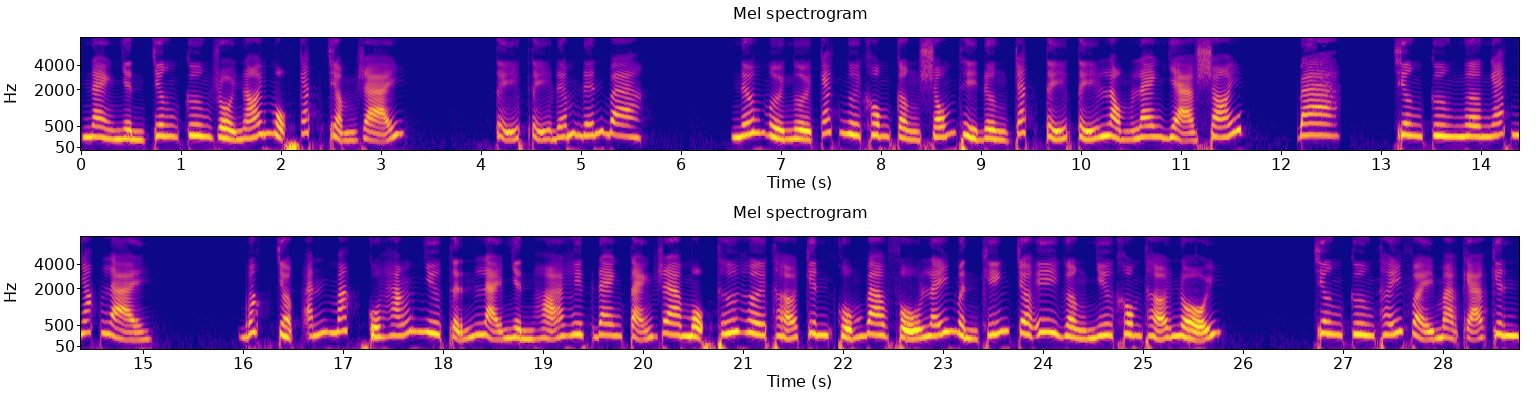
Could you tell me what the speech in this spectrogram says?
Nàng nhìn chân cương rồi nói một cách chậm rãi. Tỷ tỷ đếm đến ba. Nếu mười người các ngươi không cần sống thì đừng trách tỷ tỷ lòng lan dạ sói. Ba. Chân cương ngơ ngác nhắc lại. Bất chợt ánh mắt của hắn như tỉnh lại nhìn hỏa hiếp đang tản ra một thứ hơi thở kinh khủng bao phủ lấy mình khiến cho y gần như không thở nổi. Chân cương thấy vậy mà cả kinh.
